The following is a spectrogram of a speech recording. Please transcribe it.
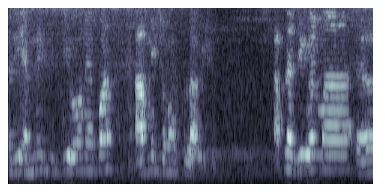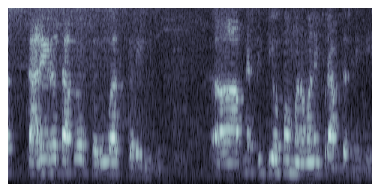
ધીરે એમની સિદ્ધિઓને પણ આપની સમક્ષ લાવીશું આપના જીવનમાં કાર્યરત આપણે શરૂઆત કરી દીધી. અ, આપને સિદ્ધિઓ પણ મળવાની પ્રાપ્ત થઈ ગઈ.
